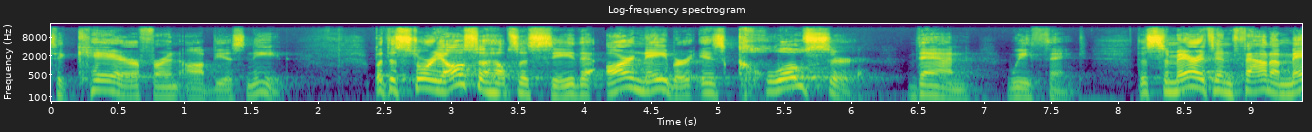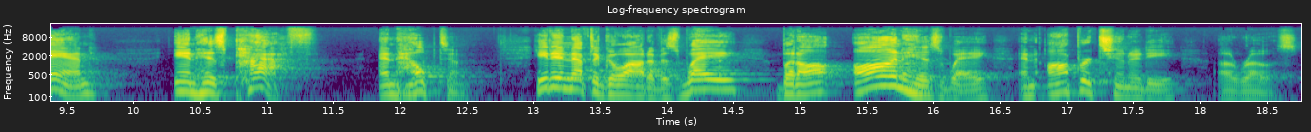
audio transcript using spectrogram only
to care for an obvious need. But the story also helps us see that our neighbor is closer than we think. The Samaritan found a man in his path and helped him. He didn't have to go out of his way, but on his way, an opportunity arose.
